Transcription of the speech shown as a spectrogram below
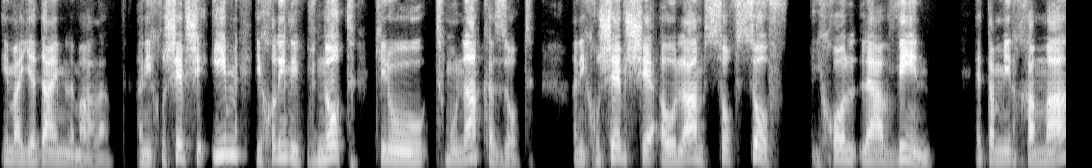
עם הידיים למעלה. אני חושב שאם יכולים לבנות כאילו תמונה כזאת, אני חושב שהעולם סוף סוף יכול להבין את המלחמה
